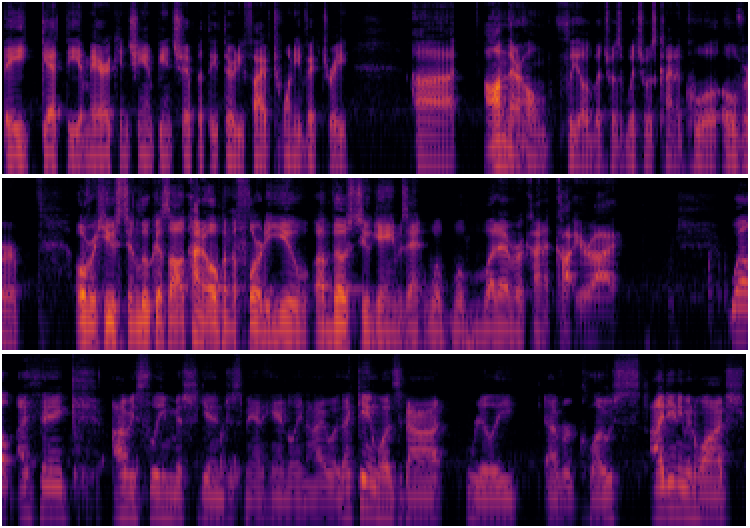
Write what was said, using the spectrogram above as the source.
they get the American Championship with a 35-20 victory uh, on their home field, which was which was kind of cool over over Houston. Lucas, I'll kind of open the floor to you of those two games and whatever kind of caught your eye. Well, I think obviously Michigan just manhandling Iowa. That game was not really ever close. I didn't even watch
